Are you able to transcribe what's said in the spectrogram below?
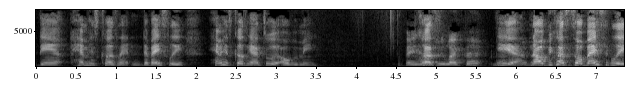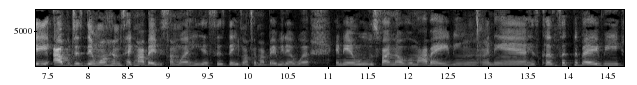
then him, and his cousin, basically him, and his cousin got into it over me. They Because- love you like that? No. Yeah, no, because so basically, I would just didn't want him to take my baby somewhere. He insisted he was gonna take my baby that way, and then we was fighting over my baby, and then his cousin took the baby,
